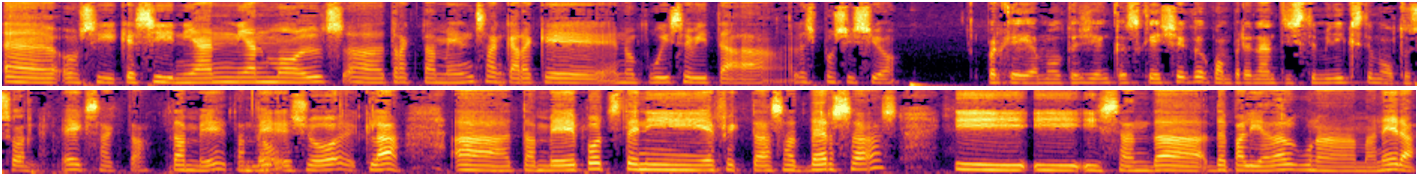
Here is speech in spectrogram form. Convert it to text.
eh, o sigui que sí, n'hi ha, ha molts eh, tractaments encara que no puguis evitar l'exposició perquè hi ha molta gent que es queixa que quan pren antihistamínics té molta son. Exacte, també, també, no? això, eh, clar, uh, també pots tenir efectes adverses i, i, i s'han de, de pal·liar d'alguna manera.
